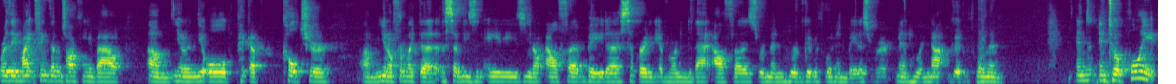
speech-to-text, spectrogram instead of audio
where they might think that I'm talking about, um, you know, in the old pickup culture, um, you know, from like the, the 70s and 80s, you know, alpha, beta, separating everyone into that. Alphas were men who are good with women, betas were men who are not good with women. And, and to a point,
